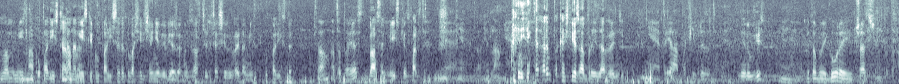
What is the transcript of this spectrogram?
Mamy miejskie Map- kupaliste, ale na miejskie kupaliste to chyba się dzisiaj nie wybierzemy, co? Czy chcesz się wybrać na miejskie kupaliste? Co? A co to jest? Basen miejski otwarty. Nie, nie, to nie dla mnie. Nie chcesz, ale taka świeża bryza będzie. Ja takiej bryzy to nie. Nie lubisz? Nie, nie. Jakby to były góry i przestrzeń, to tak.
